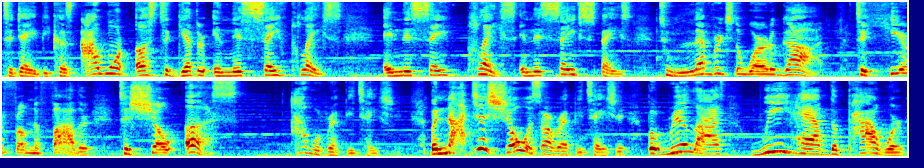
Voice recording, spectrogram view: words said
today because I want us together in this safe place, in this safe place, in this safe space to leverage the word of God, to hear from the Father, to show us our reputation. But not just show us our reputation, but realize we have the power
